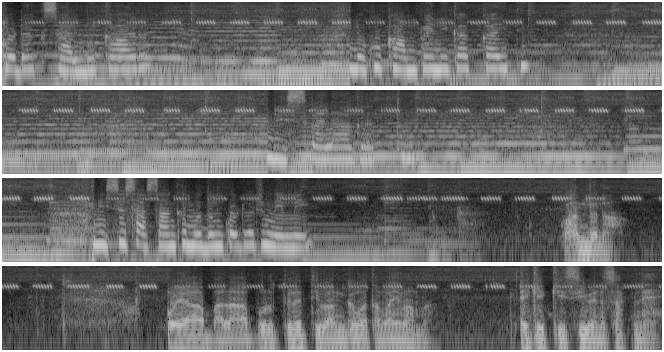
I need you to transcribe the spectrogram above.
ගොඩක් සල්ලිකාර ලොකු කම්පැනි එකක් අයිති නිස් වලාගත්තු මිස සසංක මුදුන් කොටුවට නෙමේ වන්දනා. ඔයා බලාපොරොත්තු වෙන තිවංගම තමයි මම. ඒකේ කිසි වෙනසක් නැහැ.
